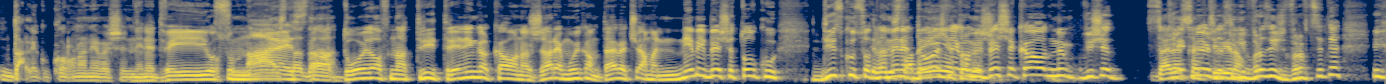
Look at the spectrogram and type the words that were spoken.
Далеку корона не беше. Не, не, 2018 да. дојдов на три тренинга као на жаре, му викам дај бе, че, ама не би беше толку дискусот на мене тогаш, него ми беше. као не, више Дај да се клекнеш да си активирам. ги врзиш врвците и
